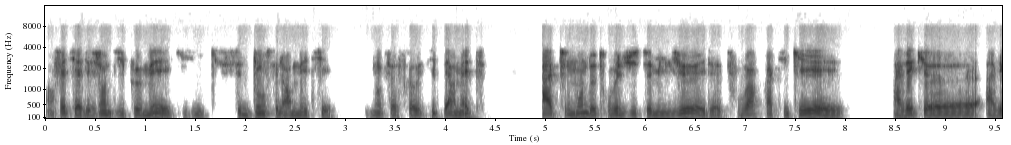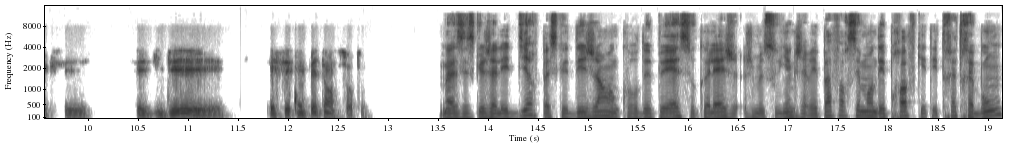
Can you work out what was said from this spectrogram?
en fait, il y a des gens diplômés et qui, qui dont c'est leur métier. Donc, ça serait aussi permettre à tout le monde de trouver le juste milieu et de pouvoir pratiquer avec euh, avec ses, idées et ses compétences surtout. Bah, c'est ce que j'allais te dire parce que déjà en cours de PS au collège, je me souviens que j'avais pas forcément des profs qui étaient très très bons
